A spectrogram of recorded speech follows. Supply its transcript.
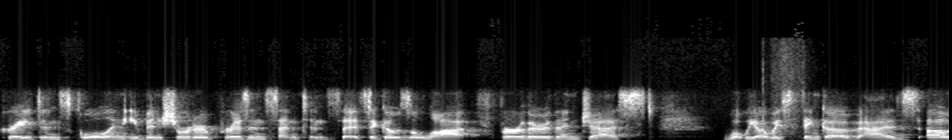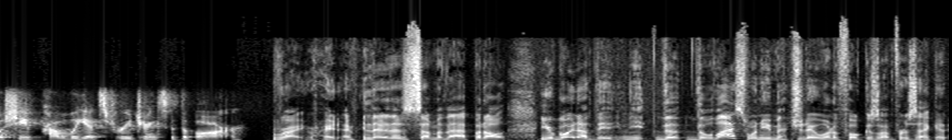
grades in school, and even shorter prison sentences. It goes a lot further than just what we always think of as, oh, she probably gets free drinks at the bar. Right, right. I mean, there, there's some of that, but I'll, you're pointing out the, the the last one you mentioned. I want to focus on for a second.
